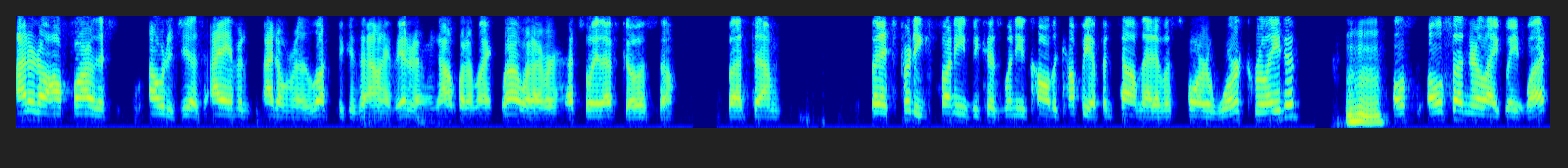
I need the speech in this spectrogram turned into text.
I don't know how far this outage is. I haven't. I don't really look because I don't have internet right now. But I'm like, well, whatever. That's the way that goes. So, but um, but it's pretty funny because when you call the company up and tell them that it was for work related, mm-hmm. all, all of a sudden they're like, wait, what?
